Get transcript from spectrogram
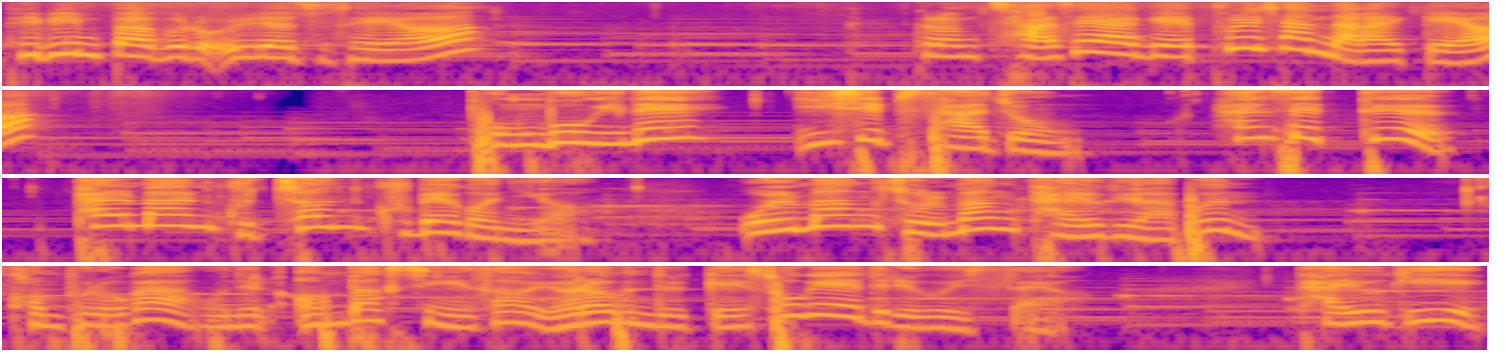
비빔밥을 올려주세요. 그럼 자세하게 풀샷 나갈게요. 봉봉이네 24종 한 세트 89,900원이요. 올망졸망 다육이 화분 건프로가 오늘 unboxing해서 여러분들께 소개해드리고 있어요. 다육이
